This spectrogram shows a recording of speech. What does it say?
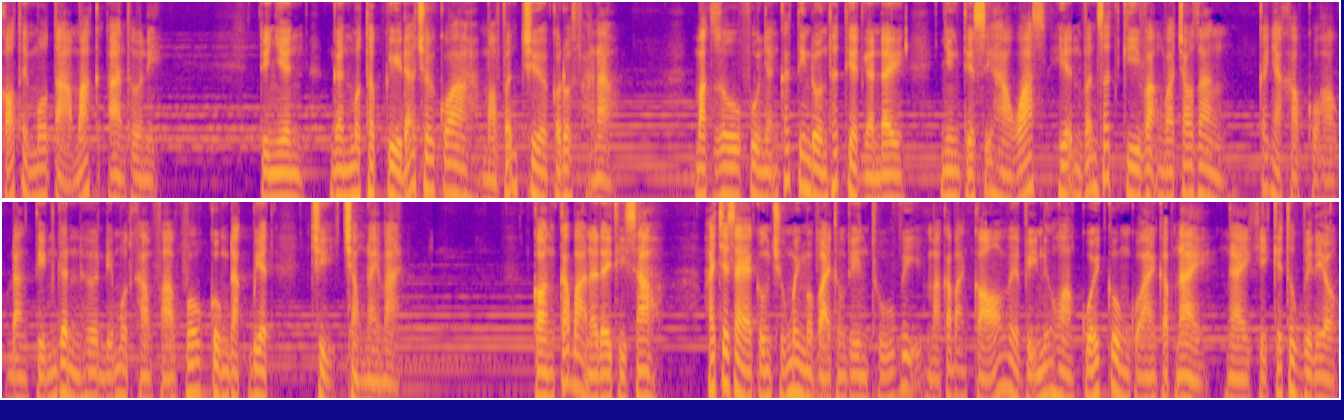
có thể mô tả Mark Antony. Tuy nhiên, gần một thập kỷ đã trôi qua mà vẫn chưa có đột phá nào. Mặc dù phủ nhận các tin đồn thất thiệt gần đây, nhưng tiến sĩ Howard hiện vẫn rất kỳ vọng và cho rằng các nhà khảo cổ học đang tiến gần hơn đến một khám phá vô cùng đặc biệt chỉ trong ngày mai. Còn các bạn ở đây thì sao? Hãy chia sẻ cùng chúng mình một vài thông tin thú vị mà các bạn có về vị nữ hoàng cuối cùng của Ai Cập này ngay khi kết thúc video.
